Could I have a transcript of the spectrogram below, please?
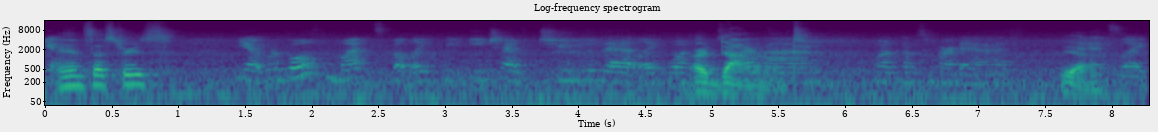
Yeah. ancestries. Yeah, we're both mutts, but like we each have two that like one Are comes dominant. from our mom, one comes from our dad. Yeah. And it's like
